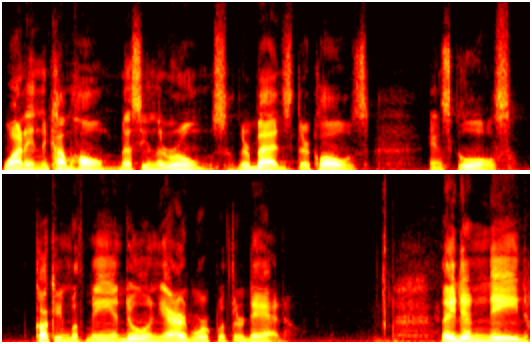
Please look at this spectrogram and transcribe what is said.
wanting to come home, missing their rooms, their beds, their clothes, and schools, cooking with me and doing yard work with their dad. They didn't need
